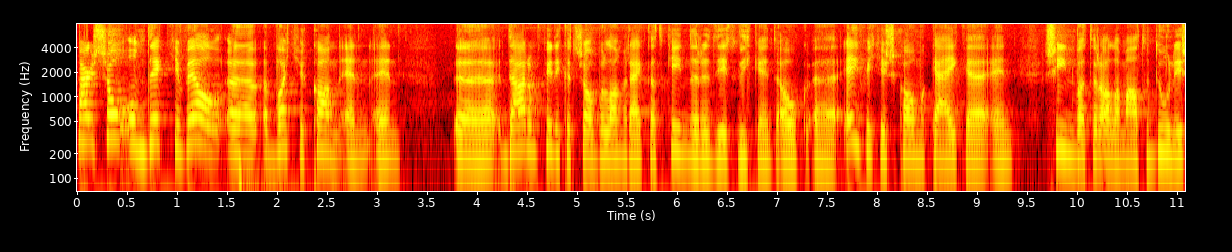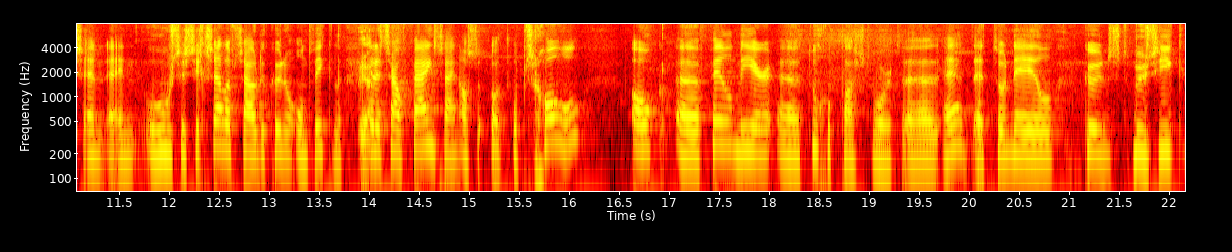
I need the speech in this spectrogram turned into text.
maar zo ontdek je wel eh, wat je kan. En, en eh, daarom vind ik het zo belangrijk dat kinderen dit weekend ook eh, eventjes komen kijken en zien wat er allemaal te doen is en, en hoe ze zichzelf zouden kunnen ontwikkelen. Ja. En het zou fijn zijn als het op school ook eh, veel meer toegepast wordt. Hè, het toneel, kunst, muziek.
